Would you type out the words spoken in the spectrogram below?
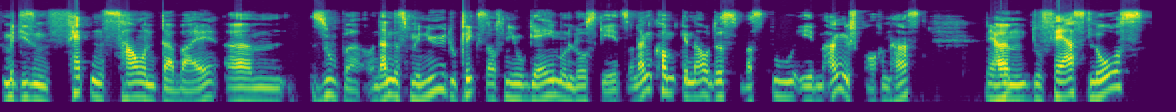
Mit diesem fetten Sound dabei, ähm, super. Und dann das Menü, du klickst auf New Game und los geht's. Und dann kommt genau das, was du eben angesprochen hast. Ja. Ähm, du fährst los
